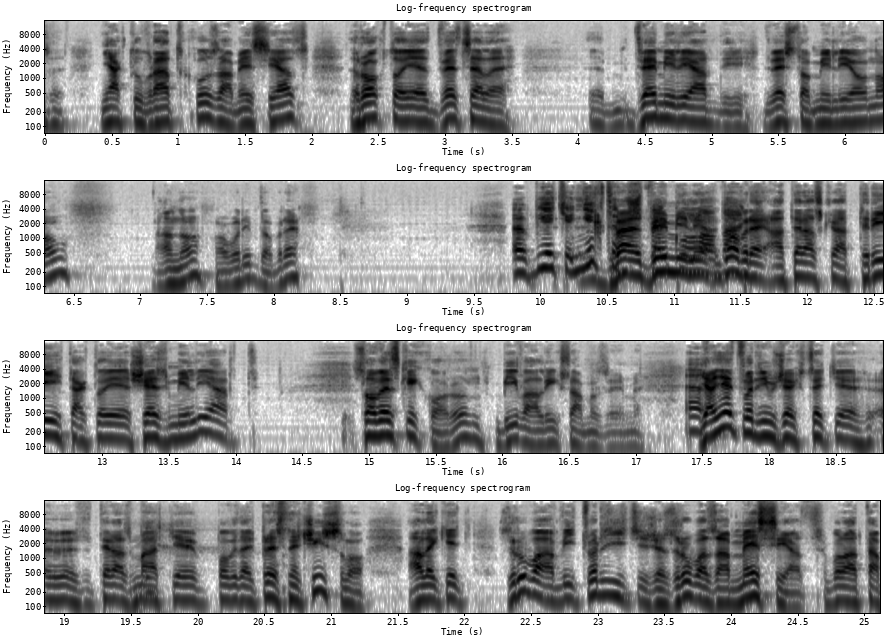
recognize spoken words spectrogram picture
nejak tú vrátku za mesiac, rok to je 2,2 miliardy 200 miliónov. Áno, hovorím, dobre. E, viete, nechcem 2, 2 miliard, Dobre, a teraz krát 3, tak to je 6 miliard slovenských korún, bývalých samozrejme. E- ja netvrdím, že chcete, e, teraz máte povedať presné číslo, ale keď zhruba vy tvrdíte, že zhruba za mesiac bola tá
